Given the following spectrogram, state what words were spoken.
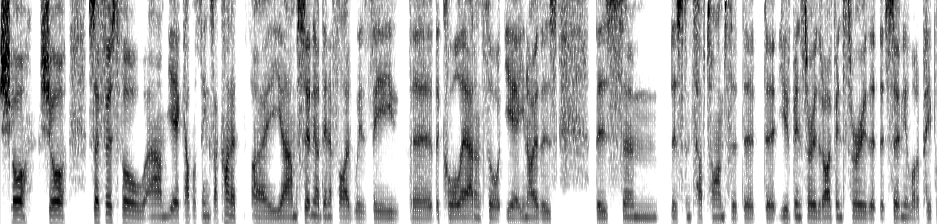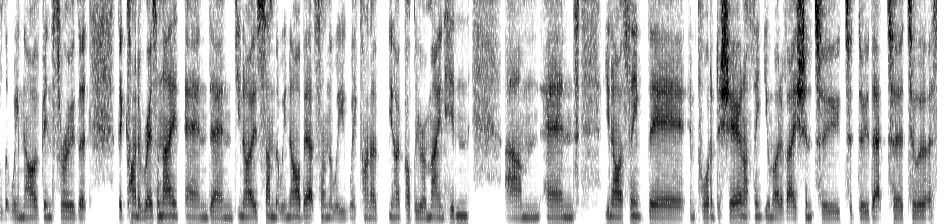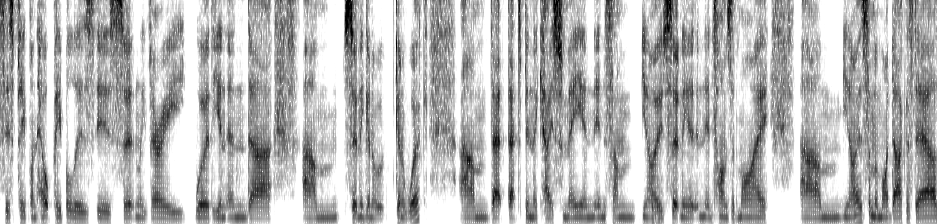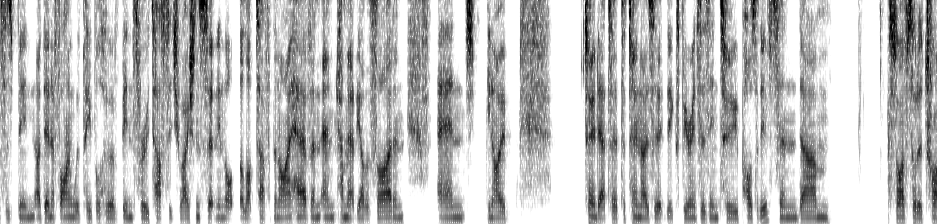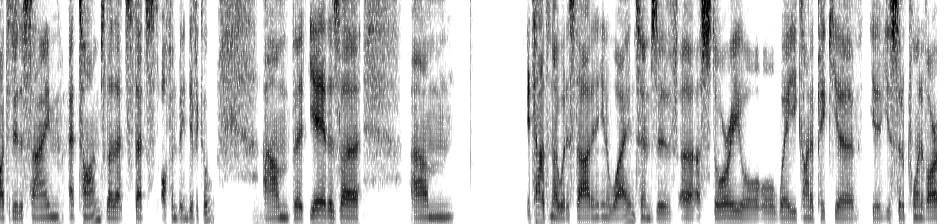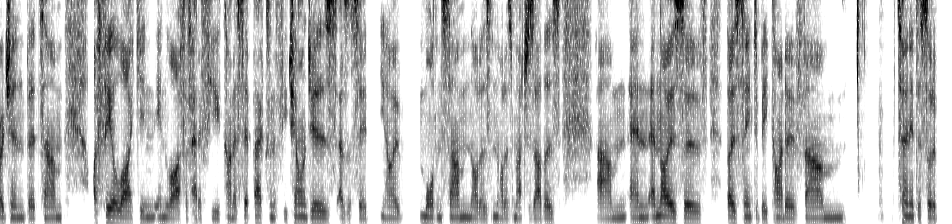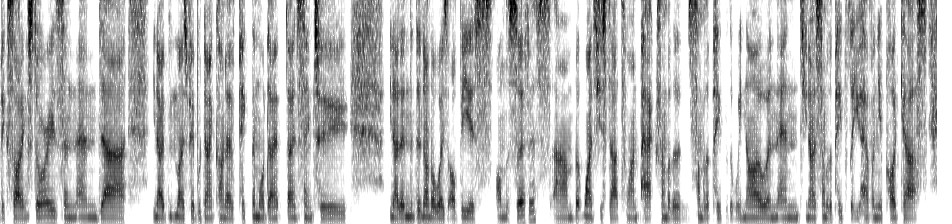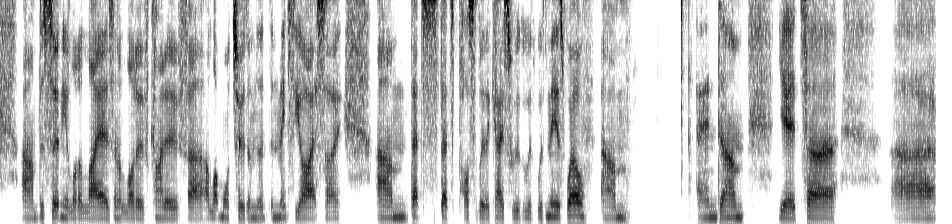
Sure, sure. So first of all, um, yeah, a couple of things. I kind of, I um, certainly identified with the the the call out and thought, yeah, you know, there's there's some there's some tough times that, that that you've been through that I've been through that, that certainly a lot of people that we know have been through that that kind of resonate. And and you know some that we know about some that we we kind of you know probably remain hidden. Um, and you know I think they're important to share. And I think your motivation to to do that to to assist people and help people is is certainly very worthy and, and uh, um, certainly going to going to work um, that that's been the case for me in in some you know certainly in, in times of my um, you know some of my darkest hours has been identifying with people who have been through tough situations certainly not a lot tougher than I have and and come out the other side and and you know turned out to, to turn those experiences into positives. And um, so I've sort of tried to do the same at times though that's that's often been difficult. Mm-hmm. um, but yeah there's a um, it's hard to know where to start in, in a way in terms of uh, a story or, or where you kind of pick your, your, your sort of point of origin. But um, I feel like in in life I've had a few kind of setbacks and a few challenges. As I said, you know, more than some, not as not as much as others. Um, and and those have those seem to be kind of um, turn into sort of exciting stories and and uh, you know most people don't kind of pick them or don't don't seem to you know they're, they're not always obvious on the surface um, but once you start to unpack some of the some of the people that we know and and you know some of the people that you have on your podcast um, there's certainly a lot of layers and a lot of kind of uh, a lot more to them than, than meets the eye. So um, that's that's possibly the case with, with, with me as well. Um, and um, yeah it's uh, uh,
